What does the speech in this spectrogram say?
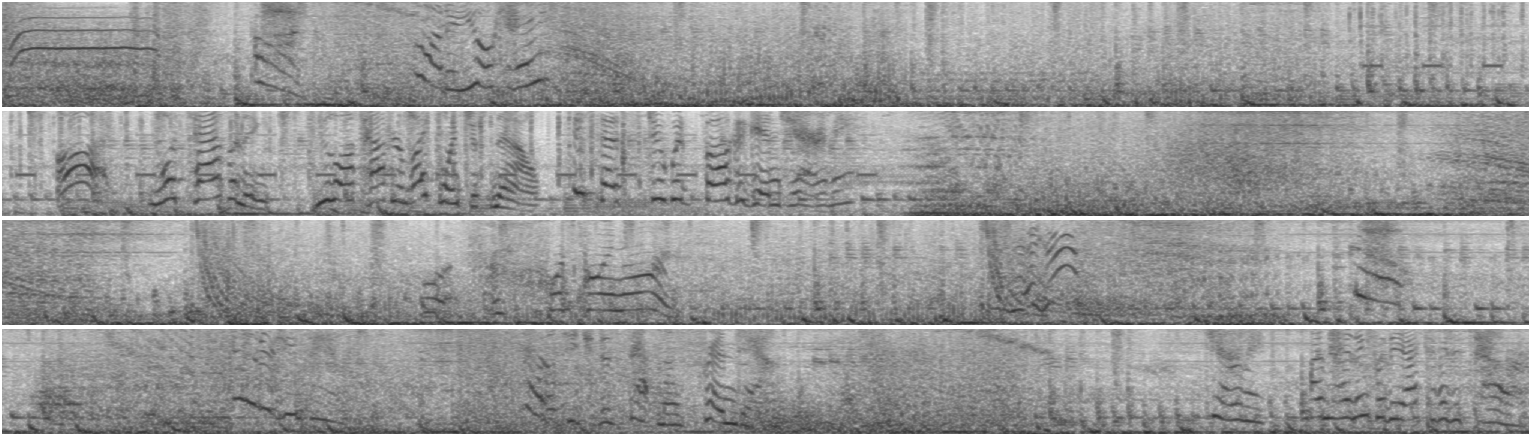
Ah! Ah! Are you okay? What's happening? You lost half your life points just now. It's that stupid bug again, Jeremie. What's going on? Energy field! That'll teach you to sap my friend down. Jeremie, I'm heading for the activated tower.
